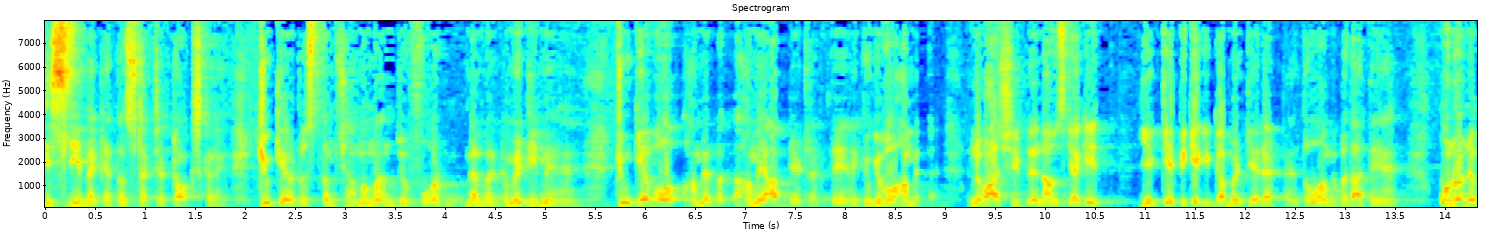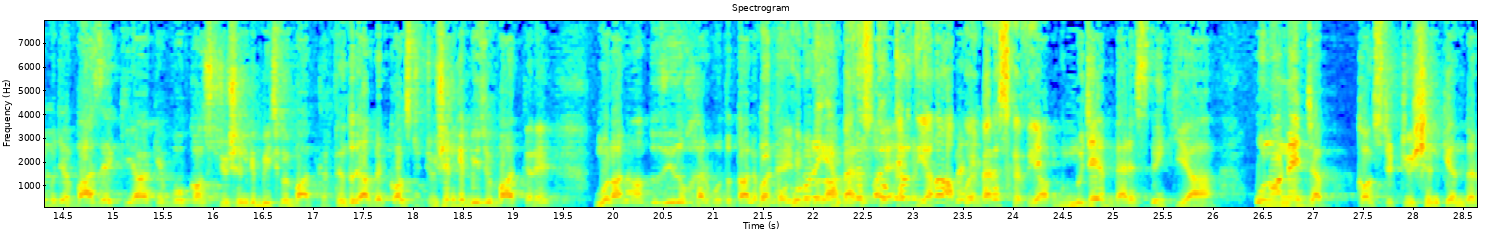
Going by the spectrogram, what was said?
اس لیے میں کہتا ہوں سٹرکچر ٹاکس کریں. کیونکہ رستم شاہ محمد جو فور ممبر کمیٹی میں ہیں کیونکہ وہ ہمیں ہمیں اپڈیٹ رکھتے ہیں کیونکہ وہ ہم نواز شریف نے اناؤنس کیا کہ یہ کے پی کے کی گورنمنٹ کے ریپ ہیں تو وہ ہمیں بتاتے ہیں۔ انہوں نے مجھے واضح کیا کہ وہ کانسٹیٹیوشن کے بیچ میں بات کرتے ہیں۔ تو اگر کانسٹیٹیوشن کے بیچ میں بات کریں مولانا عبدالعزیز و خیر وہ تو طالبان ہے انہوں نے امبیرس تو کر دیا نا آپ کو امبیرس کر دیا مجھے امبیرس نہیں کیا۔ انہوں نے جب کانسٹیٹیوشن کے اندر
